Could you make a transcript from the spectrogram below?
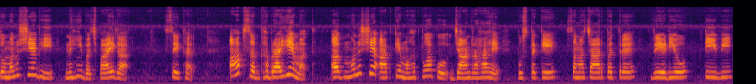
तो मनुष्य भी नहीं बच पाएगा। शेखर, आप सब घबराइए मत। अब मनुष्य आपके महत्व को जान रहा है। पुस्तकें, समाचार पत्र रेडियो, टीवी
